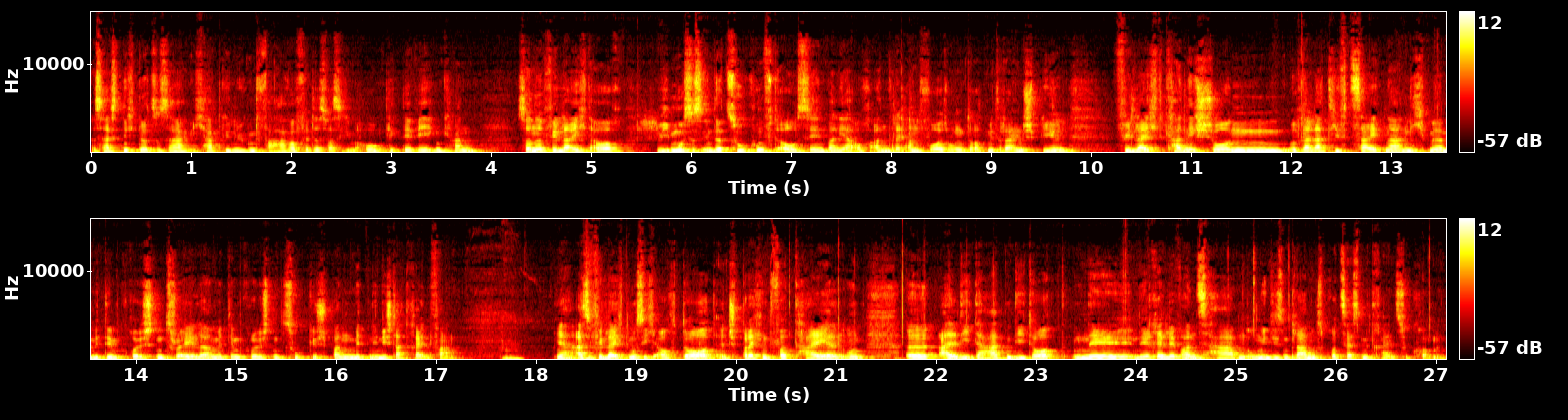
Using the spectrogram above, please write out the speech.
Das heißt nicht nur zu sagen, ich habe genügend Fahrer für das, was ich im Augenblick bewegen kann, sondern vielleicht auch, wie muss es in der Zukunft aussehen, weil ja auch andere Anforderungen dort mit reinspielen. Vielleicht kann ich schon relativ zeitnah nicht mehr mit dem größten Trailer, mit dem größten Zuggespann mitten in die Stadt reinfahren. Mhm. Ja, also vielleicht muss ich auch dort entsprechend verteilen und äh, all die Daten, die dort eine, eine Relevanz haben, um in diesen Planungsprozess mit reinzukommen,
